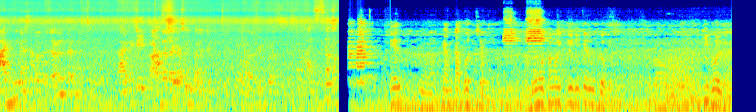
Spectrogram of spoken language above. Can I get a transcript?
আপনি বলতে জানেন তাহলে এই কার্ডটা দেখাবেন তাহলে হেলথ ক্যাম্পটা হচ্ছে? মমতাময়ী ক্লিনিকের উদ্যোগে। এবং কী বলবেন?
